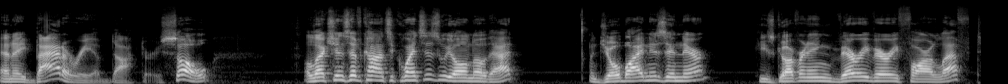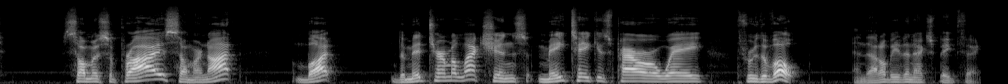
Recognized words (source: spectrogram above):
and a battery of doctors. So, elections have consequences. We all know that. Joe Biden is in there. He's governing very, very far left. Some are surprised, some are not. But the midterm elections may take his power away through the vote. And that'll be the next big thing.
